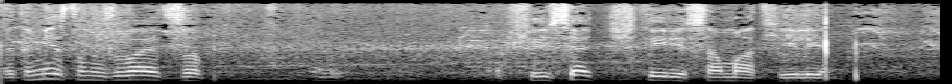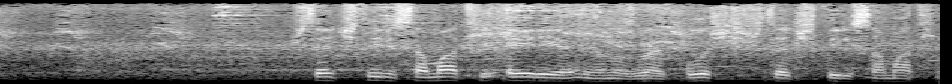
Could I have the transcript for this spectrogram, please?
Это место называется 64 самадхи или 64 самадхи Эри ее называют, площадь 64 самадхи.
